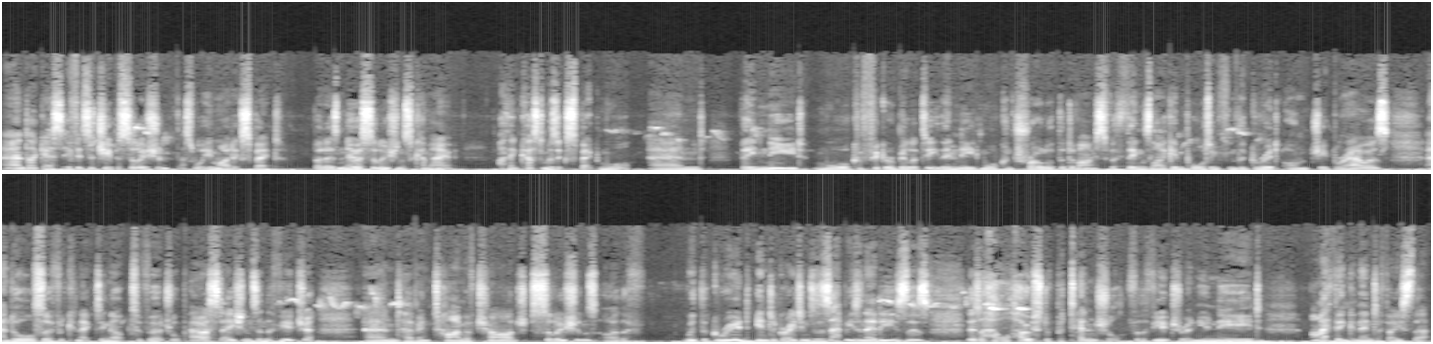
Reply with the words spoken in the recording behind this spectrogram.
And I guess if it's a cheaper solution, that's what you might expect. But as newer solutions come out, I think customers expect more and they need more configurability, they need more control of the device for things like importing from the grid on cheaper hours and also for connecting up to virtual power stations in the future and having time of charge solutions either with the grid integrating to zappis and eddis. There's there's a whole host of potential for the future and you need I think an interface that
